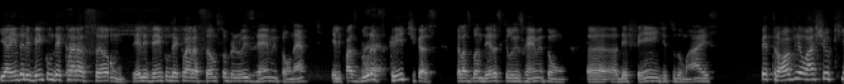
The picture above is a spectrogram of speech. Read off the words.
e ainda ele vem com declaração, ele vem com declaração sobre Lewis Hamilton, né? Ele faz duras é. críticas pelas bandeiras que Lewis Hamilton uh, defende e tudo mais. Petrov, eu acho que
